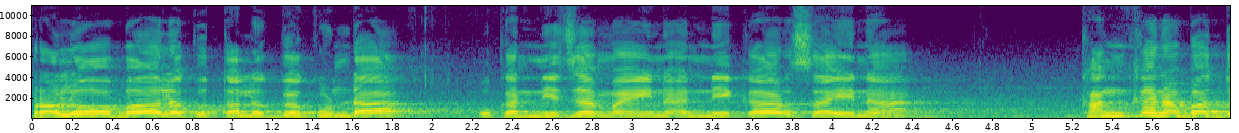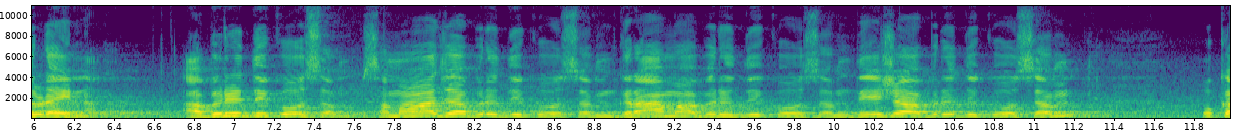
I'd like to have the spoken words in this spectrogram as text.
ప్రలోభాలకు తలొగ్గకుండా ఒక నిజమైన నికార్సైన కంకణబద్ధుడైన అభివృద్ధి కోసం సమాజ అభివృద్ధి కోసం గ్రామ అభివృద్ధి కోసం దేశ అభివృద్ధి కోసం ఒక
